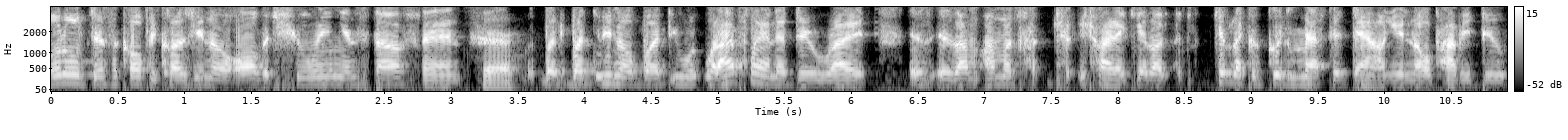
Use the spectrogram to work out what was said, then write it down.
little difficult because you know all the chewing and stuff, and Sure. but but you know, but what I plan to do right is is I'm I'm gonna try to get like get like a good method down. You know, probably do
